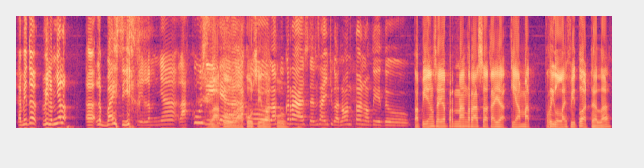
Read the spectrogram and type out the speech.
Tapi itu filmnya lo eh, lebay sih. Filmnya laku sih. Laku, ya. laku sih, laku. keras dan saya juga nonton waktu itu. Tapi yang saya pernah ngerasa kayak kiamat real life itu adalah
